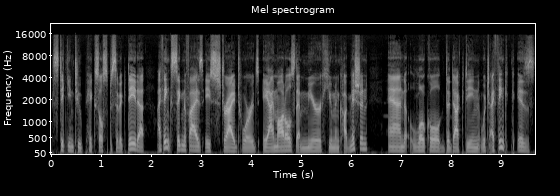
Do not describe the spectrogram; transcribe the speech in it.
sticking to pixel specific data, I think signifies a stride towards AI models that mirror human cognition and local deducting, which I think is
